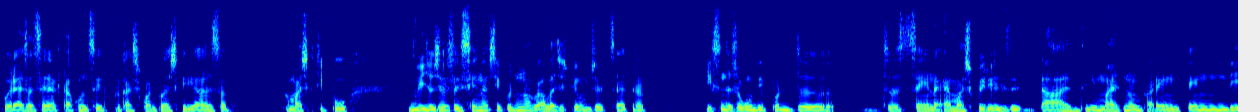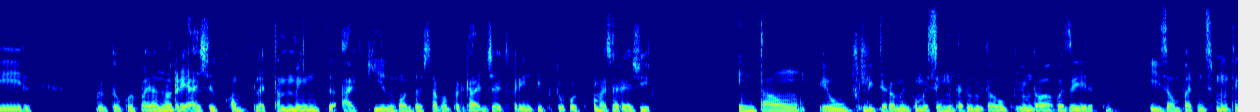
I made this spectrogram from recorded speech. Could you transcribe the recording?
por essa cena que está acontecendo? Porque acho que quando tu és criança, por mais que tipo, vejas essas cenas tipo, de novelas, de filmes, etc., e sintas algum tipo de, de cena, é mais curiosidade e mais não estar a entender porque o teu corpo ainda não reage completamente àquilo está a verdade já é diferente, tipo, o teu corpo começa a reagir. Então, eu literalmente comecei a imitar tudo que, o filme estava a fazer. Isso é um parênteses muito,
